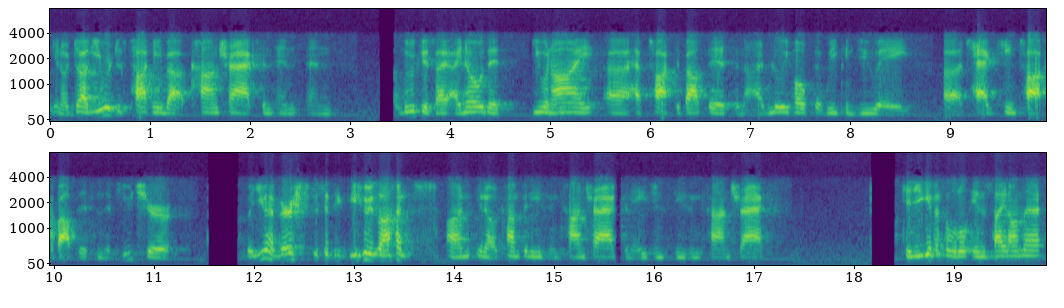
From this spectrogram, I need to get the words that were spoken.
You know, Doug, you were just talking about contracts, and and, and Lucas, I, I know that you and I uh, have talked about this, and I really hope that we can do a uh, tag team talk about this in the future. But you have very specific views on, on you know, companies and contracts and agencies and contracts. Can you give us a little insight on that?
